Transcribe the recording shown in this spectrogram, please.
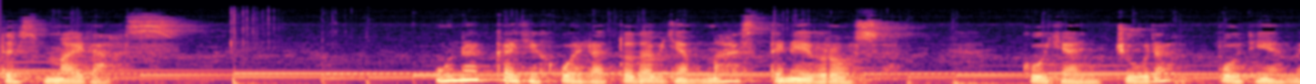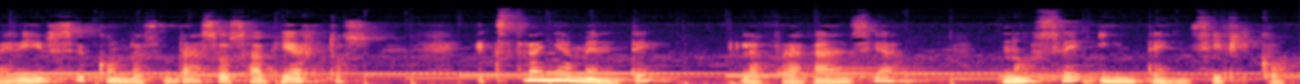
des Mairas, una callejuela todavía más tenebrosa, cuya anchura podía medirse con los brazos abiertos. Extrañamente, la fragancia no se intensificó,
